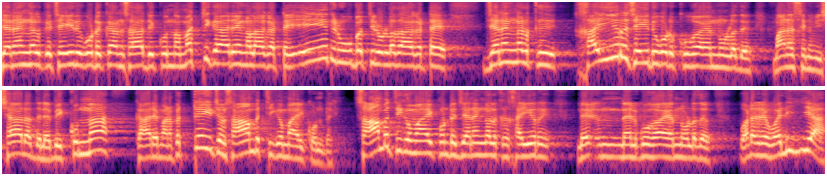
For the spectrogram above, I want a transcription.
ജനങ്ങൾക്ക് ചെയ്തു കൊടുക്കാൻ സാധിക്കുന്ന മറ്റ് കാര്യങ്ങളാകട്ടെ ഏത് രൂപത്തിലുള്ളതാകട്ടെ ജനങ്ങൾക്ക് ഹൈർ ചെയ്തു കൊടുക്കുക എന്നുള്ളത് മനസ്സിന് വിശാലത ലഭിക്കുന്ന കാര്യമാണ്. പ്രത്യേകിച്ചും സാമ്പത്തികമായി കൊണ്ട് സാമ്പത്തികമായി കൊണ്ട് ജനങ്ങൾക്ക് ഹൈർ നൽകുക എന്നുള്ളത് വളരെ വലിയ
